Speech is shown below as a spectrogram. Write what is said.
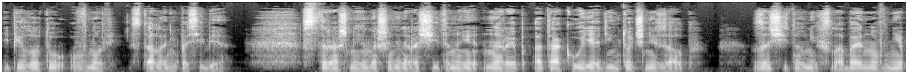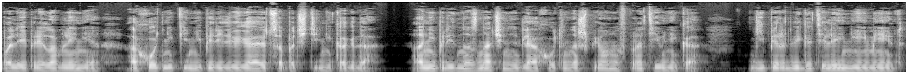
и пилоту вновь стало не по себе. Страшные машины, рассчитанные на рэп-атаку и один точный залп. Защита у них слабая, но вне полей преломления охотники не передвигаются почти никогда. Они предназначены для охоты на шпионов противника. Гипердвигателей не имеют,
